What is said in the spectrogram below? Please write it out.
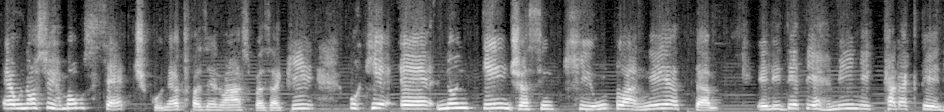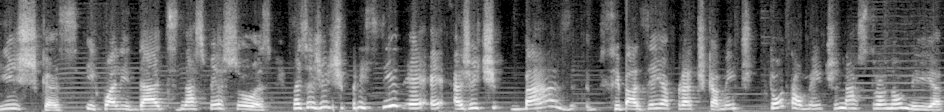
é, o nosso irmão cético, né? Estou fazendo aspas aqui, porque é, não entende assim que um planeta ele determine características e qualidades nas pessoas. Mas a gente precisa, é, é, a gente base, se baseia praticamente totalmente na astronomia.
